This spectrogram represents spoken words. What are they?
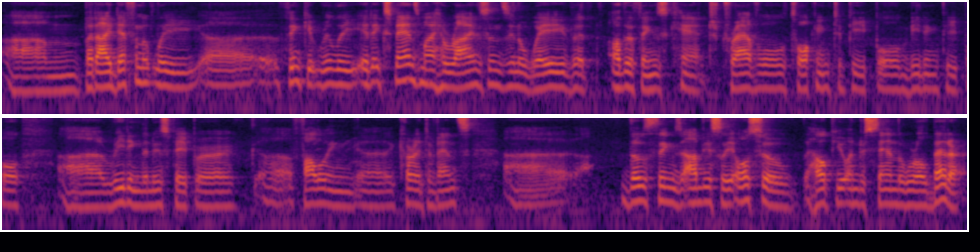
Um, but I definitely uh, think it really, it expands my horizons in a way that other things can't. Travel, talking to people, meeting people, uh, reading the newspaper, uh, following uh, current events. those things obviously also help you understand the world better.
